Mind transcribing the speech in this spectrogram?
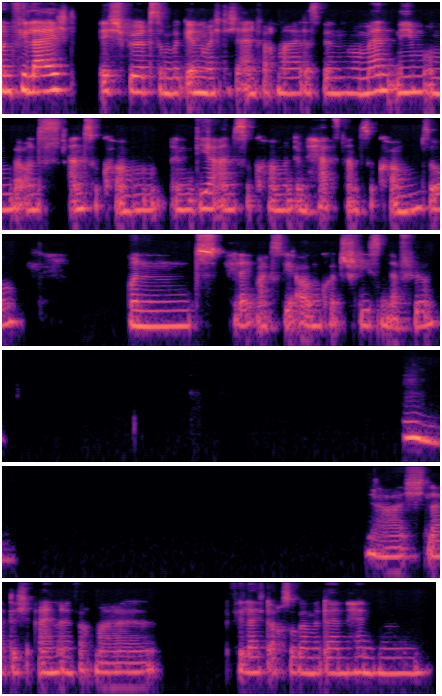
Und vielleicht, ich spüre zum Beginn, möchte ich einfach mal, dass wir einen Moment nehmen, um bei uns anzukommen, in dir anzukommen und im Herz anzukommen. So. Und vielleicht magst du die Augen kurz schließen dafür. Hm. Ja, ich lade dich ein, einfach mal vielleicht auch sogar mit deinen Händen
